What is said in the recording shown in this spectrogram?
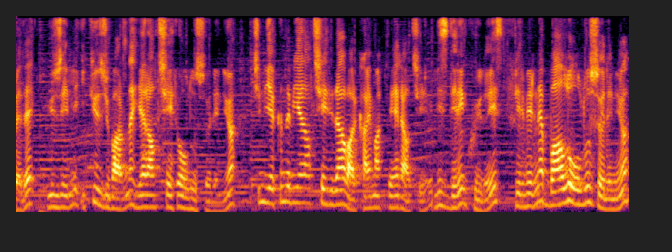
Sürede 150-200 civarında yeraltı şehri olduğu söyleniyor. Şimdi yakında bir yeraltı şehri daha var. Kaymaklı yeraltı şehri. Biz derin kuyudayız. Birbirine bağlı olduğu söyleniyor.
